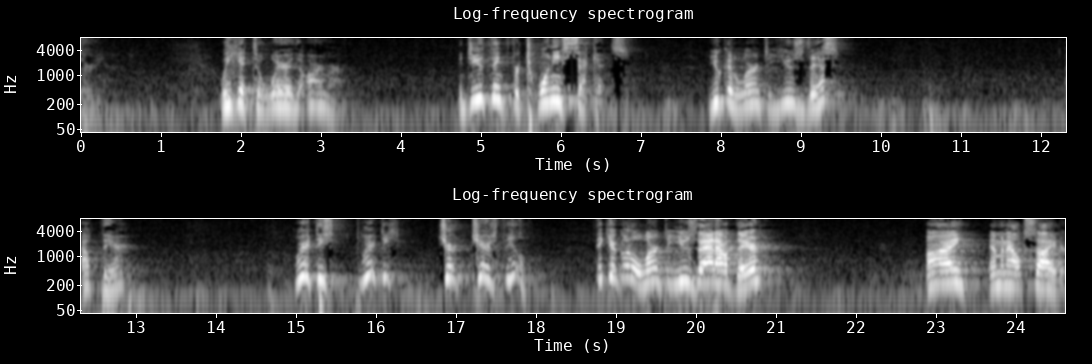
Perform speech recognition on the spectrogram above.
30. We get to wear the armor. And do you think for 20 seconds you can learn to use this out there? Where are these, where are these chairs filled? Think you're going to learn to use that out there? I am an outsider.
